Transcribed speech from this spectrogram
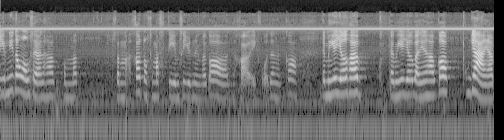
Steam นี่ต้องลงเสร็จแล้วนะครับ ผมมาสมเข้าตรง Smart Steam 4.1 แล้วก็ข้าอีกโฟดอร์หนึงก็จะมีเยอะๆครับ จะมีเยอะๆแบบนี้นะครับ ก็ทุกอย่างเนี่ย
